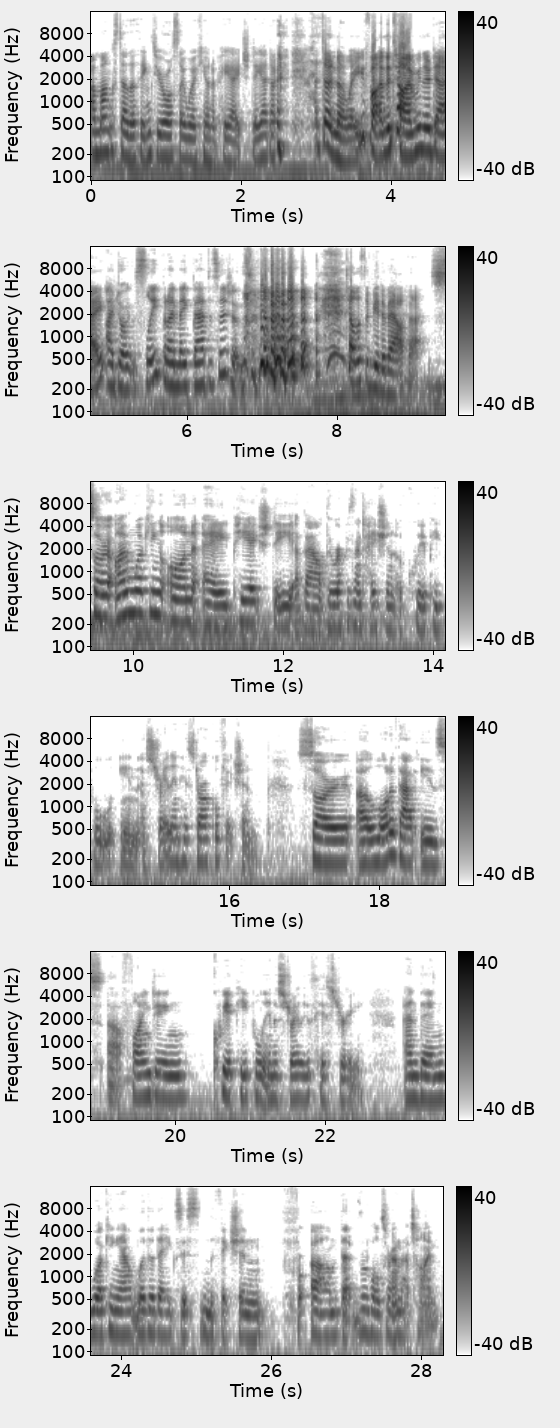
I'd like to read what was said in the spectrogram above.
amongst other things, you're also working on a PhD. I don't, I don't know where you find the time in the day. I don't sleep and I make bad decisions. Tell us a bit about that. so, I'm working on a PhD about the representation of queer people in Australian historical fiction. So, a lot of that is uh, finding queer people in Australia's history and then working out whether they exist in the fiction um, that revolves around that time.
